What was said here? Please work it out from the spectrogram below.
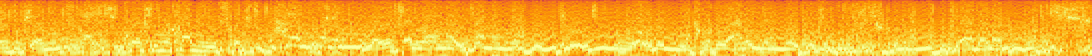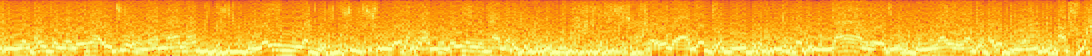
كيف فعلا هو في مقام المستفتي ويسأل وأنا اذ أنا من أهل الذكر أجيبه وأبين لك وهو عليه أن يلتزم. لأنه سأل لابد أن يلتزم بما أجيبه. وأنا أنا مبين له. ومبين هذا. الفكر فإذا أجبته بحكم لا يجوز ولا يوافق الهوى أصبح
